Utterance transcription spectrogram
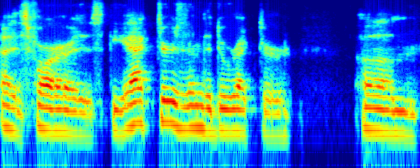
as far as the actors and the director. Um,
